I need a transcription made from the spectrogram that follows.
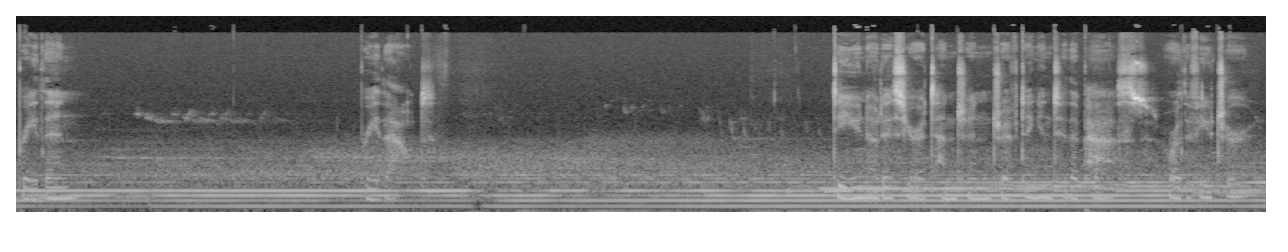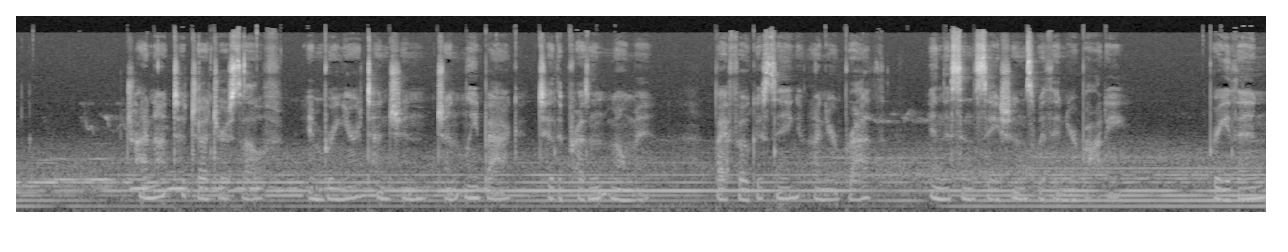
Breathe in, breathe out. Do you notice your attention drifting into the past or the future? Try not to judge yourself and bring your attention gently back focusing on your breath and the sensations within your body. Breathe in,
